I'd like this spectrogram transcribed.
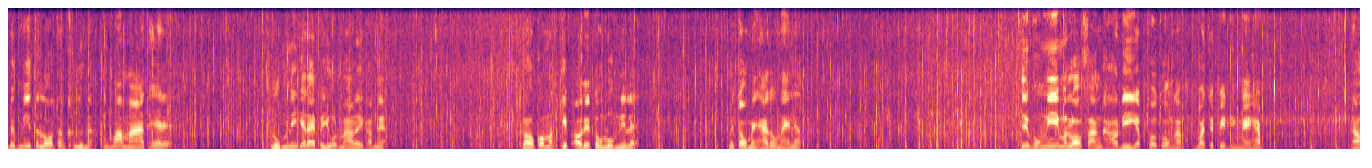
แบบนี้ตลอดทั้งคืนอะผมว่ามาแท้แหละหลุมนี่จะได้ประโยชน์มากเลยครับเนี่ย เราก็มาเก็บเอาแต่ตรงหลุมนี่แหละ ไม่ต้องไปหาตรงไหนแล้ว เดี๋ยวพรุ่งนี้มารอฟังข่าวดีกับทอทงครับ ว่าจะเป็นยังไงครับเอา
